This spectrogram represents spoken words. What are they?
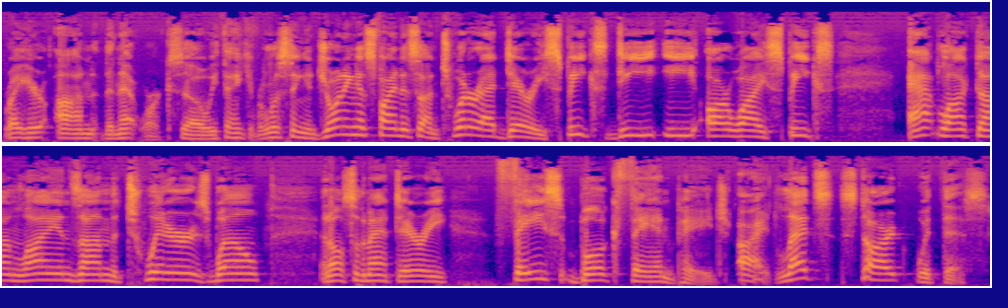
right here on the network. So we thank you for listening and joining us. Find us on Twitter at Dery Speaks, D E R Y Speaks, at Locked On Lions on the Twitter as well, and also the Matt Dery Facebook fan page. All right, let's start with this.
